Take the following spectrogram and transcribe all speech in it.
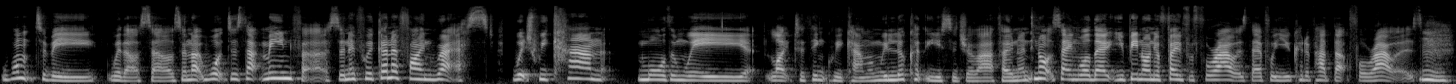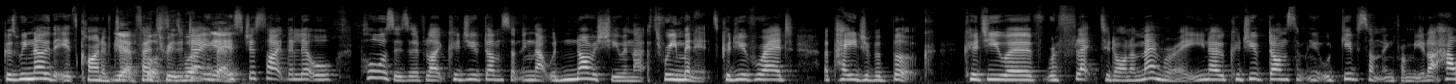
want to be with ourselves? And like, what does that mean for us? And if we're going to find rest, which we can more than we like to think we can when we look at the usage of our phone and not saying well there you've been on your phone for four hours therefore you could have had that four hours mm. because we know that it's kind of drip of fed through the work- day yeah. but it's just like the little pauses of like could you have done something that would nourish you in that three minutes could you have read a page of a book could you have reflected on a memory you know could you have done something that would give something from you like how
